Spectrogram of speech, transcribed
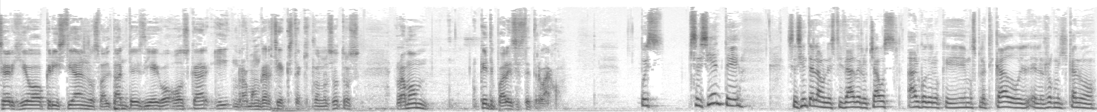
Sergio, Cristian, los faltantes, Diego, Oscar y Ramón García que está aquí con nosotros. Ramón, ¿qué te parece este trabajo? Pues se siente, se siente la honestidad de los chavos, algo de lo que hemos platicado, el, rock mexicano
